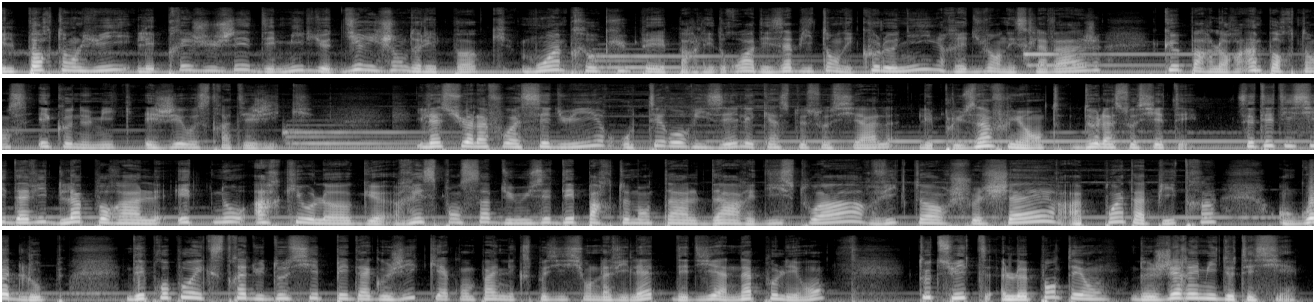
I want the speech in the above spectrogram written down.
Il porte en lui les préjugés des milieux dirigeants de l'époque, moins préoccupés par les droits des habitants des colonies réduits en esclavage que par leur importance économique et géostratégique. Il a su à la fois séduire ou terroriser les castes sociales les plus influentes de la société. C'était ici David Laporal, ethno-archéologue, responsable du musée départemental d'art et d'histoire Victor Schwelcher à Pointe-à-Pitre, en Guadeloupe, des propos extraits du dossier pédagogique qui accompagne l'exposition de la Villette dédiée à Napoléon. Tout de suite, le Panthéon de Jérémie de Tessier.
